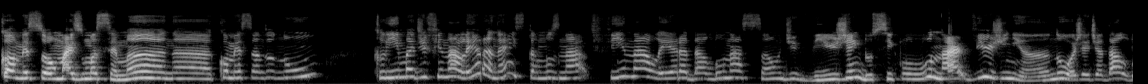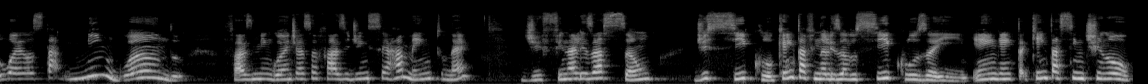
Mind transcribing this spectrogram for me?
Começou mais uma semana, começando num clima de finaleira, né? Estamos na finaleira da lunação de Virgem, do ciclo lunar virginiano. Hoje é dia da lua, ela está minguando. Faz minguante essa fase de encerramento, né? De finalização de ciclo. Quem está finalizando ciclos aí? Quem, tá, quem tá sentindo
